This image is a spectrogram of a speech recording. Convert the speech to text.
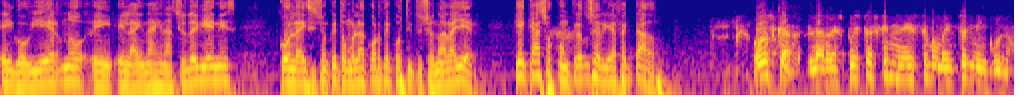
el gobierno en, la enajenación de bienes con la decisión que tomó la Corte Constitucional ayer? ¿Qué casos concretos se habría afectado? Oscar, la respuesta es que en este momento en ninguno.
